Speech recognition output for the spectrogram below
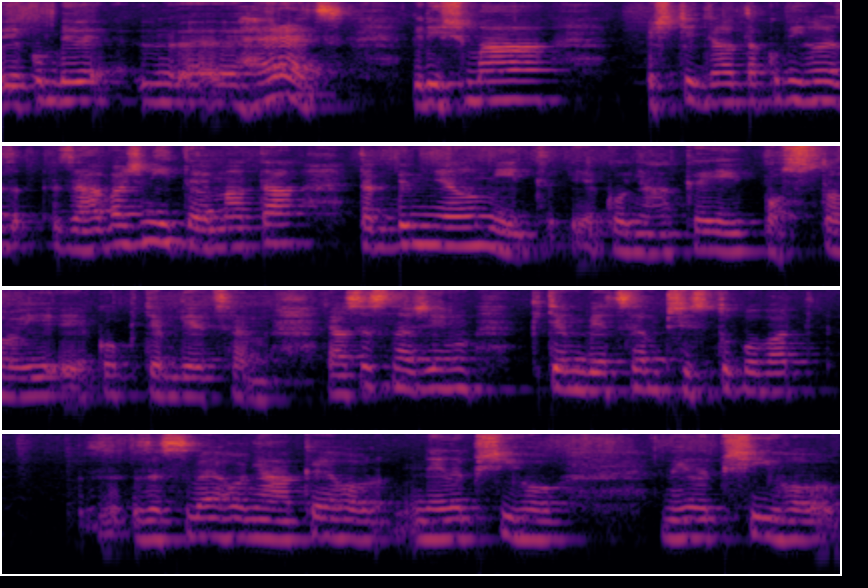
jako by eh, herec, když má ještě dělat takovýhle závažný témata, tak by měl mít jako nějaký postoj jako k těm věcem. Já se snažím k těm věcem přistupovat ze svého nějakého nejlepšího nejlepšího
